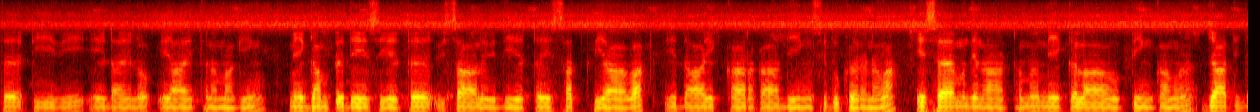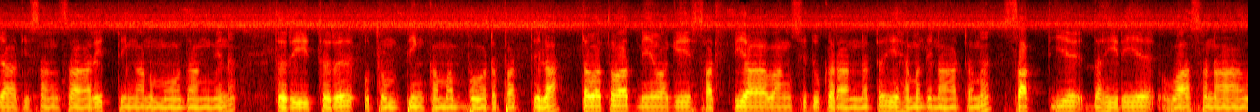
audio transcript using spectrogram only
සියත TV ඒ ඩයලොග් ඒ ආයතන මගින් මේ ගම් ප්‍රදේශයට විශාල විදියට ඒ සත්ක්‍රියාවක් ඒ දායකකාරකාදීන් සිදු කරනවා. ඒ සෑම දිනාටම මේ කලාව පින්කම ಜಾති ಜಾති සංසාරෙත් පින් අනුමෝදන් වෙන උත්තරීතර උතුම් පින්කමක් බවට පත් වෙලා තව තවත් මේ වගේ සත්ක්‍රියාවන් සිදු කරන්නට ඒ හැම දිනාටම ශක්තිය ධෛර්යය වාසනාව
